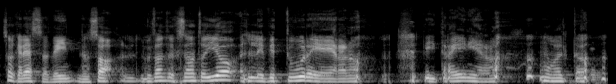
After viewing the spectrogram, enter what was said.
So che adesso, dei, non so, tanto che sono andato io, le vetture erano. dei treni erano molto.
